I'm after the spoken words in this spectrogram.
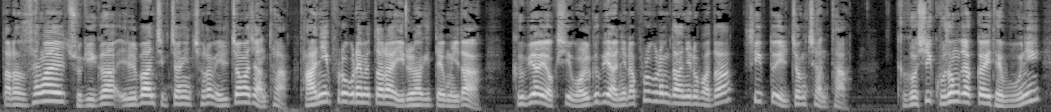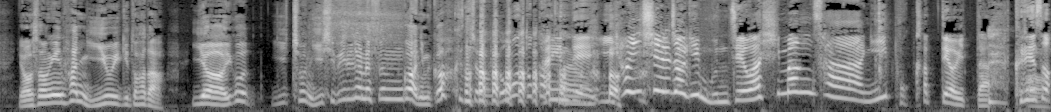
따라서 생활 주기가 일반 직장인처럼 일정하지 않다. 단위 프로그램에 따라 일을 하기 때문이다. 급여 역시 월급이 아니라 프로그램 단위로 받아 수입도 일정치 않다. 그것이 구성 작가의 대부분이 여성인 한 이유이기도 하다. 이야, 이거 2021년에 쓴 거 아닙니까? 그쵸. 너무 똑같아요. 근데 이 현실적인 문제와 희망사항이 복합되어 있다. 그래서 어.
